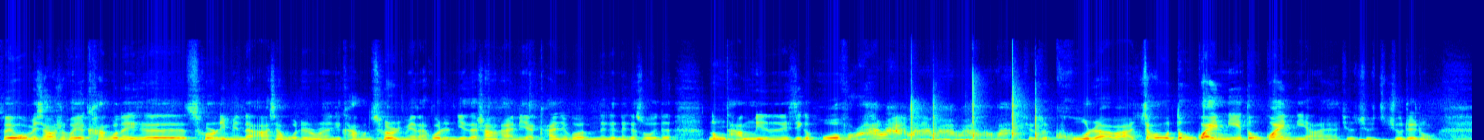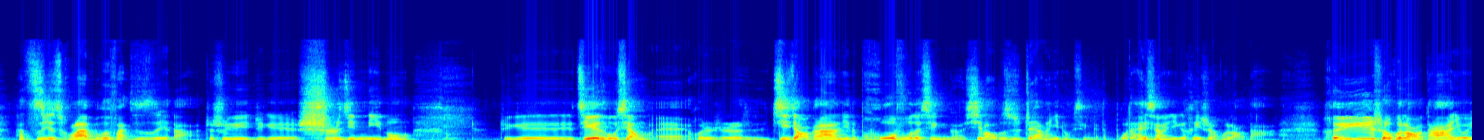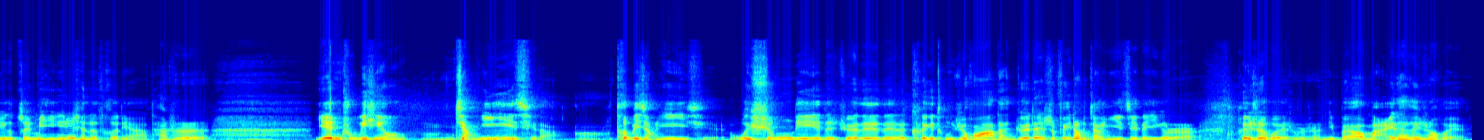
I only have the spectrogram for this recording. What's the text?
所以我们小时候也看过那些村里面的啊，像我这种人就看过村里面的，或者你在上海你也看见过那个那个所谓的弄堂里的那些个泼妇，哇哇哇哇哇哇，就是哭知道吧，就都怪你，都怪你，哎呀，就就就这种，他自己从来不会反思自己的，这属于这个市井里弄，这个街头巷尾或者是犄角旮旯里的泼妇的性格，细胞子是这样一种性格，他不太像一个黑社会老大。黑社会老大有一个最明显的特点啊，他是言出必行，讲义气的啊，特别讲义气，为兄弟的绝对的可以捅菊花，他绝对是非常讲义气的一个人。黑社会是不是？你不要埋汰黑社会。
